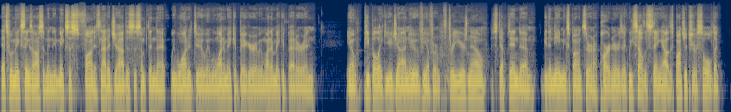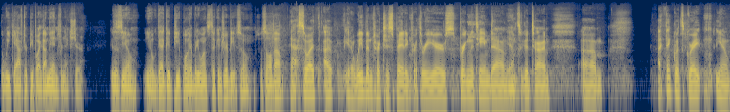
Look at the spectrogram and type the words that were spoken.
that's what makes things awesome, and it makes us fun. It's not a job. This is something that we want to do, and we want to make it bigger, and we want to make it better, and you know, people like you, John, who've, you know, for three years now stepped in to be the naming sponsor and our partners. Like we sell this thing out. The sponsorships are sold like the week after people like, I'm in for next year. Because, you know, you know, we got good people and everybody wants to contribute. So that's what it's all about. Yeah, so I, I, you know, we've been participating for three years, bringing the team down. Yeah. It's a good time. Um, I think what's great, you know,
